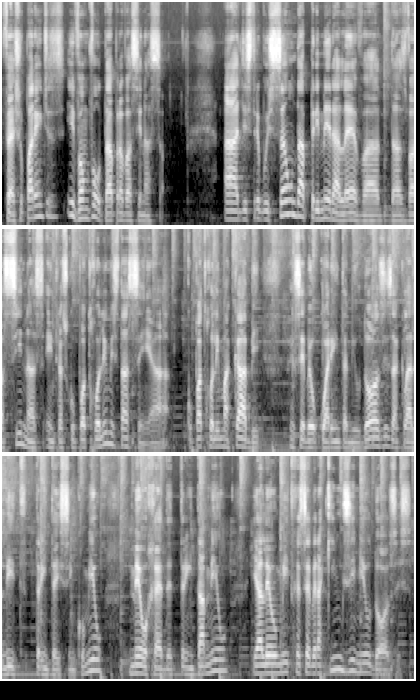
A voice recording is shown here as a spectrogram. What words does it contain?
Fecha o parênteses e vamos voltar para a vacinação. A distribuição da primeira leva das vacinas entre as Rolim está assim. A Kupot Rolim Maccabi recebeu 40 mil doses, a Clalit 35 mil, Meuhed 30 mil e a Leumit receberá 15 mil doses.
